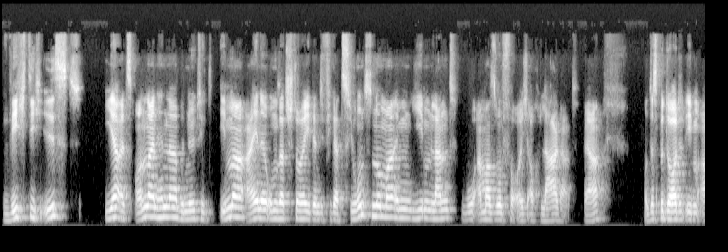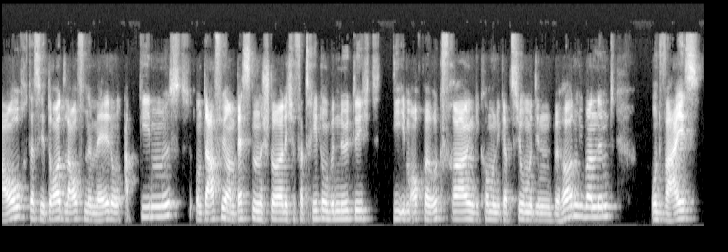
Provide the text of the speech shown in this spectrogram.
Wichtig ist, ihr als Online-Händler benötigt immer eine Umsatzsteueridentifikationsnummer in jedem Land, wo Amazon für euch auch lagert. Ja? Und das bedeutet eben auch, dass ihr dort laufende Meldungen abgeben müsst und dafür am besten eine steuerliche Vertretung benötigt, die eben auch bei Rückfragen die Kommunikation mit den Behörden übernimmt und weiß,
